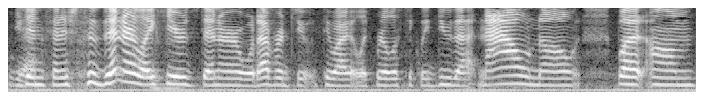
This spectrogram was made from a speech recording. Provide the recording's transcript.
you Yeah. didn't finish the dinner, like here's dinner or whatever. Do do I like realistically do that now? No, but um,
